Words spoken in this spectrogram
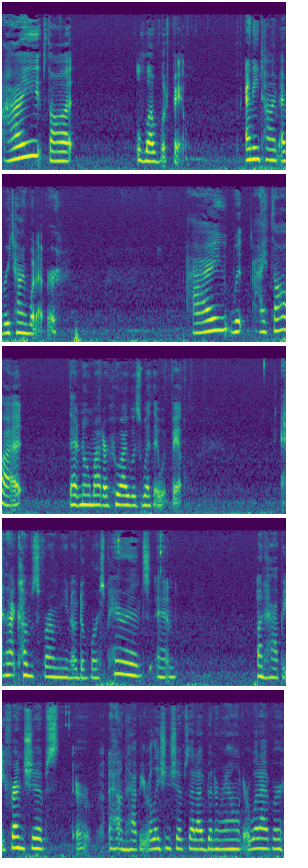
I thought love would fail. Anytime, every time, whatever. I would I thought that no matter who I was with it would fail. And that comes from, you know, divorced parents and unhappy friendships or unhappy relationships that I've been around or whatever.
